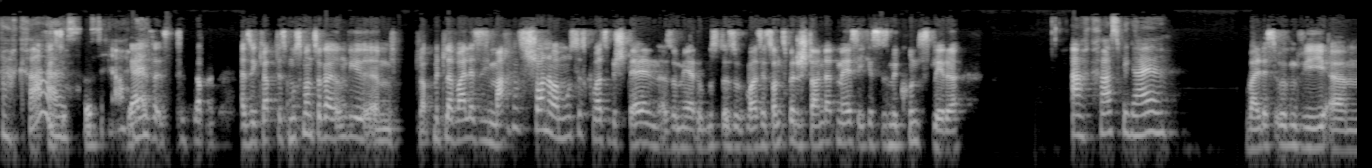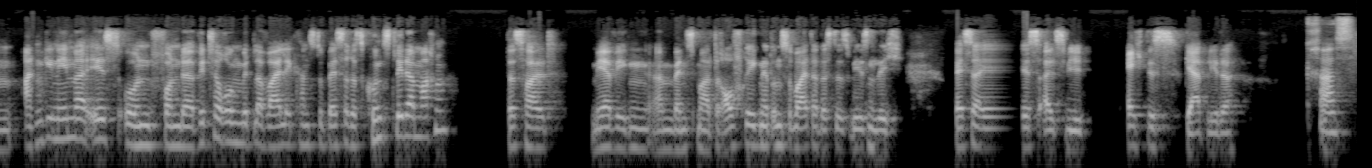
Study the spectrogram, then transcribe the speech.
Ach krass. Das ich auch ja, also, ich glaub, also ich glaube, das muss man sogar irgendwie, ähm, ich glaube mittlerweile, sie machen es schon, aber man muss es quasi bestellen. Also mehr, du musst also quasi, sonst wird es standardmäßig, ist es mit Kunstleder. Ach krass, wie geil weil das irgendwie ähm, angenehmer ist und von der Witterung mittlerweile kannst du besseres Kunstleder machen. Das halt mehr wegen, ähm, wenn es mal drauf regnet und so weiter, dass das wesentlich besser ist als wie echtes Gerbleder. Krass.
